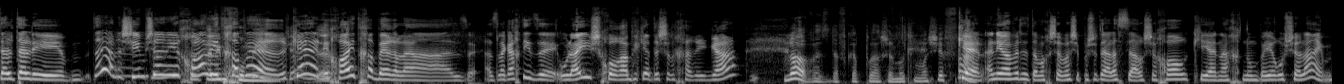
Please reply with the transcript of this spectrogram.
טלטלים, זה אנשים שאני יכולה להתחבר, כן, אני יכולה להתחבר לזה. אז לקחתי את זה, אולי היא שחורה בקטע של חריגה. לא, אבל זה דווקא פרשנות ממש יפה. כן, אני אוהבת את המחשבה שפשוט היה לה שיער שחור, כי אנחנו בירושלים.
